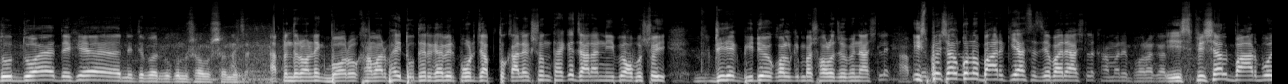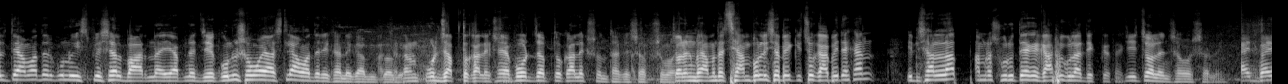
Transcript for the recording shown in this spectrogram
দুধ দোয়ায় দেখে নিতে পারবে কোনো সমস্যা নেই। আপনাদের অনেক বড় খামার। ভাই দুধের গাভীর পর্যাপ্ত কালেকশন থাকে যারা নিবে অবশ্যই ডিরেক্ট ভিডিও কল কিংবা সরজমিনে আসলে। স্পেশাল কোনো বার কি আছে যে বারে আসলে খামারে ভরা গাভি? স্পেশাল বার বলতে আমাদের কোনো স্পেশাল বার নাই। আপনি যে কোনো সময় আসলে আমাদের এখানে গাভী পাবে কারণ পর্যাপ্ত কালেকশন হ্যাঁ পর্যাপ্ত কালেকশন থাকে সব সময় চলেন ভাই আমাদের স্যাম্পল হিসেবে কিছু গাভী দেখান। ইনশাল্লাহ আমরা শুরুতে আগে গাভিগুলা দেখতে থাকি। জি চলেন সমস্যা নেই। সাইদ ভাই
